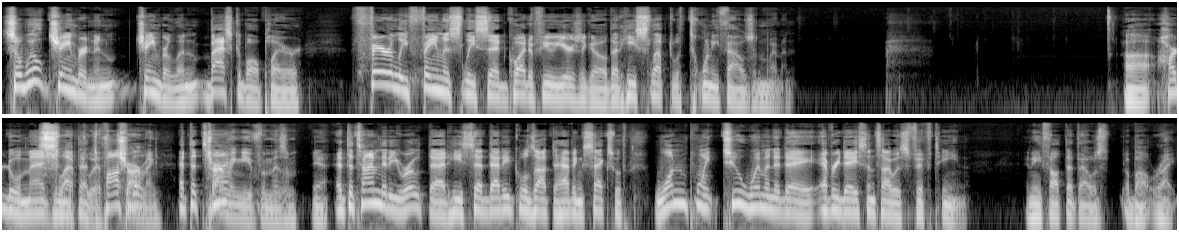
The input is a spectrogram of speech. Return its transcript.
So Wilt Chamberlain, Chamberlain, basketball player, fairly famously said quite a few years ago that he slept with 20,000 women. Uh, hard to imagine that that's with. possible. Charming. At the time, charming euphemism. Yeah. At the time that he wrote that, he said that equals out to having sex with 1.2 women a day every day since I was 15, and he thought that that was about right.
